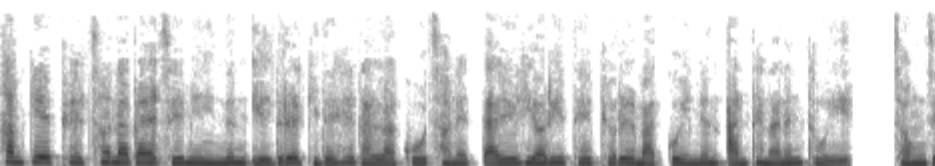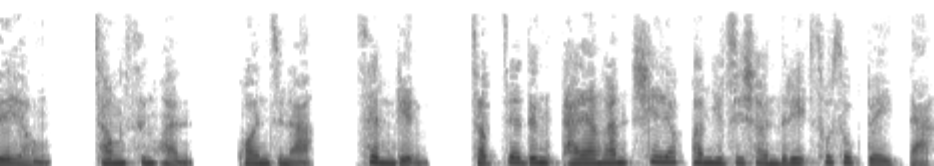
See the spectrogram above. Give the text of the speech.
함께 펼쳐나갈 재미있는 일들을 기대해달라고 전했다. 유희열이 대표를 맡고 있는 안테나는 도희, 정재영, 정승환, 권진아, 샘김, 적재 등 다양한 실력파 뮤지션들이 소속돼 있다.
